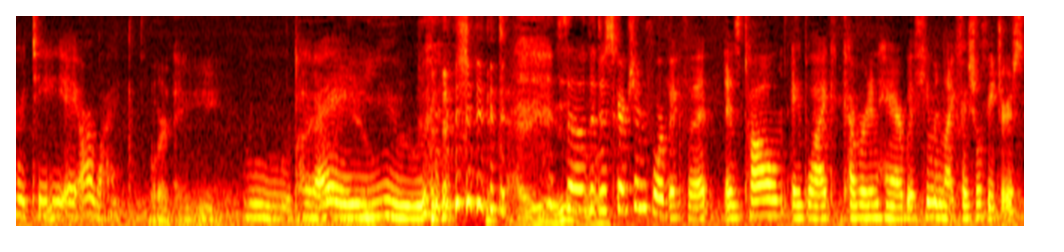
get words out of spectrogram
Or T E A R Y. Or an AE. Ooh, I Terry. Terry. So the description for Bigfoot is tall, ape-like, covered in hair with human-like facial features.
